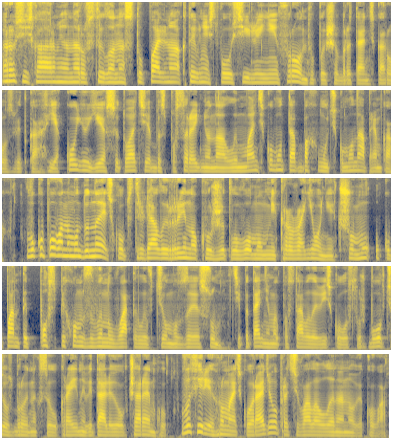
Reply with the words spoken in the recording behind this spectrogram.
Російська армія наростила наступальну активність по усій лінії фронту. Пише британська розвідка, якою є ситуація безпосередньо на Лиманському та Бахмутському напрямках. В окупованому Донецьку обстріляли ринок у житловому мікрорайоні. Чому окупанти поспіхом звинуватили в цьому ЗСУ? Ці питання ми поставили військовослужбовцю збройних сил України Віталію Овчаренку. В ефірі громадського радіо працювала Олена Новікова.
